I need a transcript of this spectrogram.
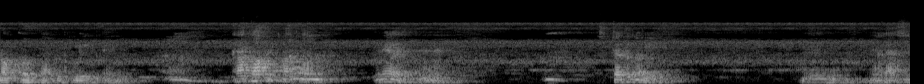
Nogo Baru Kuiten. Kraton, kraton. Ini lho. ini. Sudah tuh kali. Hmm, ya kasih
